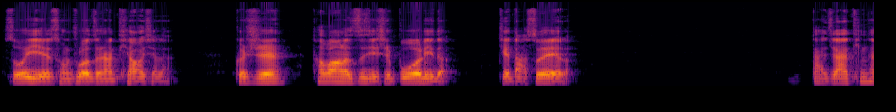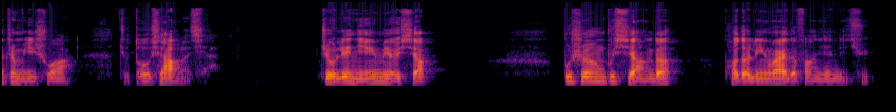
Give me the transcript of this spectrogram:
所以从桌子上跳下来。可是他忘了自己是玻璃的。”就打碎了。大家听他这么一说啊，就都笑了起来。只有列宁没有笑，不声不响的跑到另外的房间里去，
